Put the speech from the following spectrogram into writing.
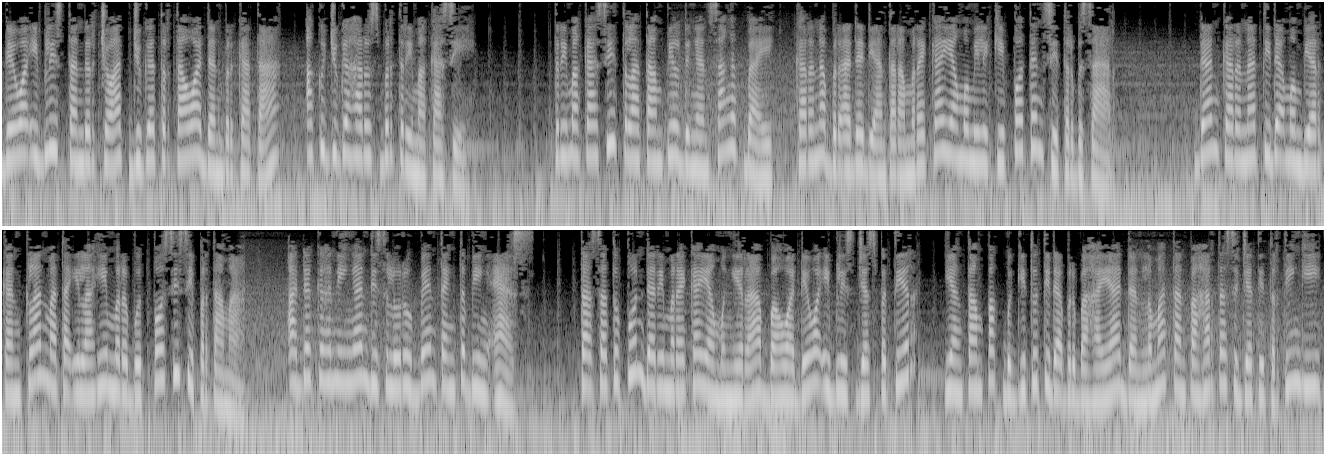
Dewa Iblis Thunder Choat juga tertawa dan berkata, aku juga harus berterima kasih. Terima kasih telah tampil dengan sangat baik, karena berada di antara mereka yang memiliki potensi terbesar. Dan karena tidak membiarkan klan mata ilahi merebut posisi pertama. Ada keheningan di seluruh benteng tebing es. Tak satu pun dari mereka yang mengira bahwa Dewa Iblis Jas Petir, yang tampak begitu tidak berbahaya dan lemah tanpa harta sejati tertinggi,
